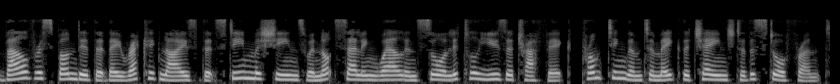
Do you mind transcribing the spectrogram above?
Valve responded that they recognized that Steam machines were not selling well and saw little user traffic, prompting them to make the change to the storefront.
